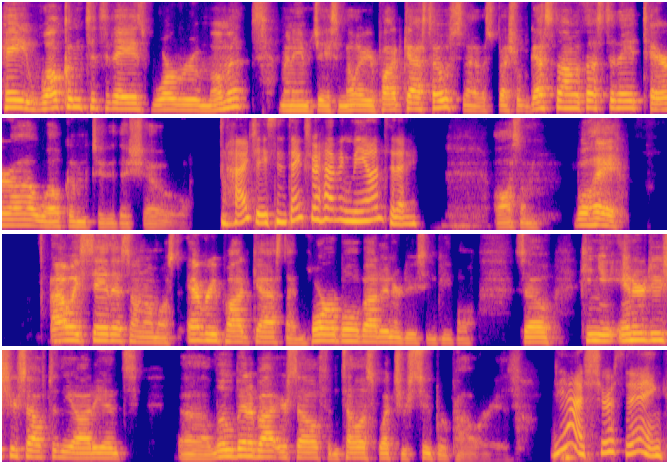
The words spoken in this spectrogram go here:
Hey, welcome to today's War Room Moment. My name is Jason Miller, your podcast host, and I have a special guest on with us today. Tara, welcome to the show. Hi, Jason. Thanks for having me on today. Awesome. Well, hey, I always say this on almost every podcast. I'm horrible about introducing people. So, can you introduce yourself to the audience, uh, a little bit about yourself, and tell us what your superpower is? Yeah, sure thing.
